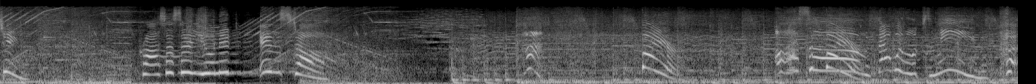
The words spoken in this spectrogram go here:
Processor unit install. Fire. Awesome. Fire. That one looks mean. Huh.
